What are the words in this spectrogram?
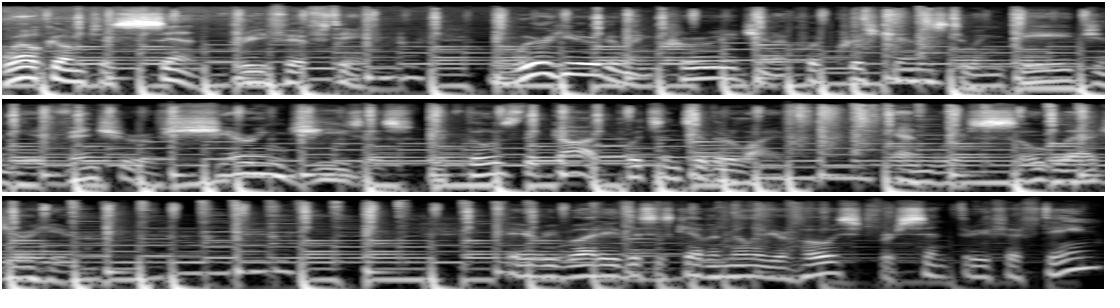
Welcome to Sent 315. We're here to encourage and equip Christians to engage in the adventure of sharing Jesus with those that God puts into their life. And we're so glad you're here. Hey, everybody, this is Kevin Miller, your host for Sent 315.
